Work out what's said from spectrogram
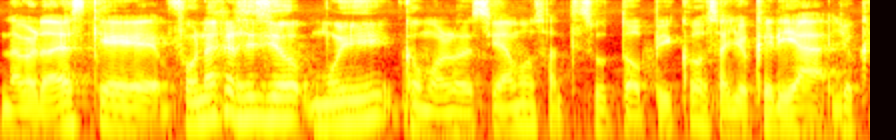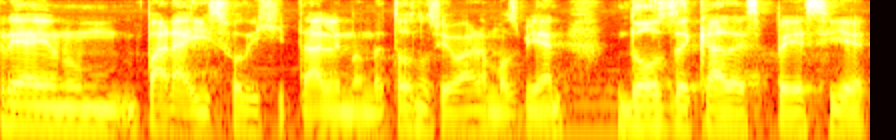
la verdad es que fue un ejercicio muy, como lo decíamos antes, utópico. O sea, yo quería, yo creía en un paraíso digital en donde todos nos lleváramos bien, dos de cada especie,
